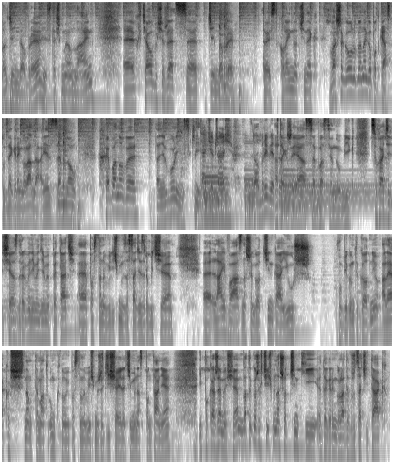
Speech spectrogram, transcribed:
halo, dzień dobry, jesteśmy online. E, chciałoby się rzec, e, dzień dobry, to jest kolejny odcinek waszego ulubionego podcastu Degrengolada, jest ze mną chyba nowy Daniel Boliński. Witajcie, cześć, dobry wieczór. A także ja, Sebastian Nubik. Słuchajcie, dzisiaj o zdrowie nie będziemy pytać. E, postanowiliśmy w zasadzie zrobić e, live'a z naszego odcinka już w ubiegłym tygodniu, ale jakoś nam temat umknął i postanowiliśmy, że dzisiaj lecimy na spontanie i pokażemy się, dlatego że chcieliśmy nasze odcinki Degrengolady wrzucać i tak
